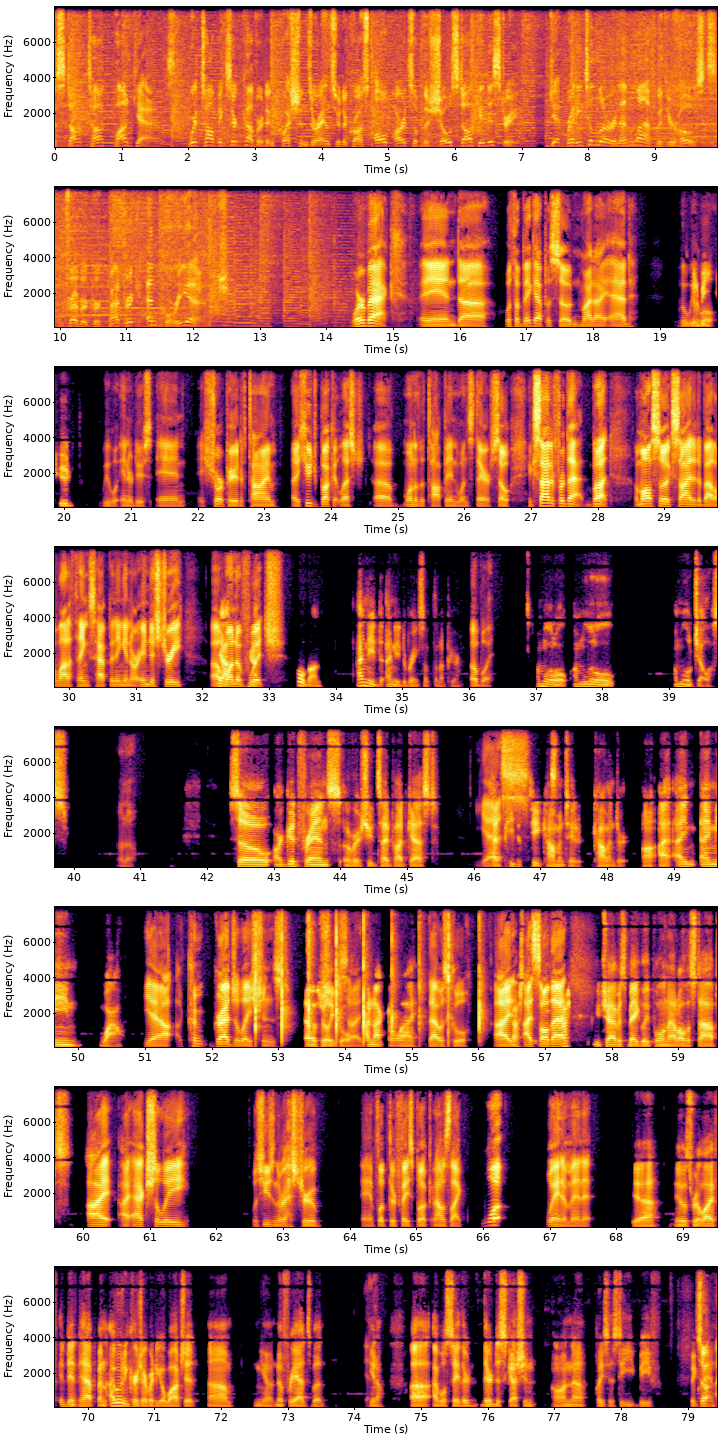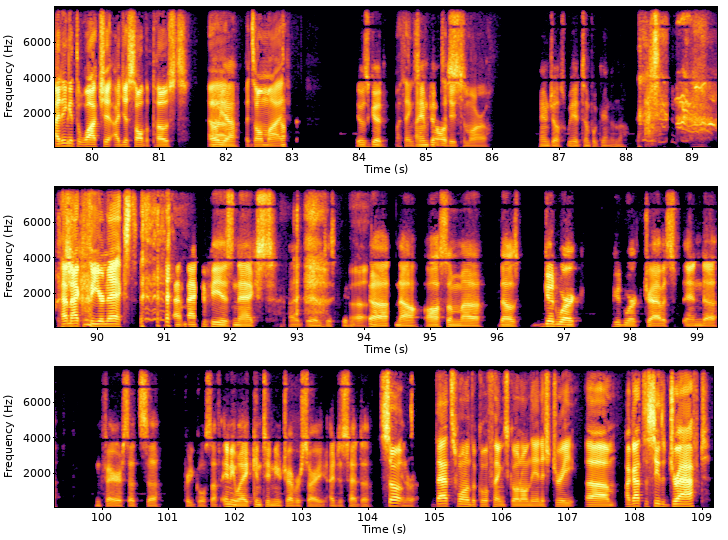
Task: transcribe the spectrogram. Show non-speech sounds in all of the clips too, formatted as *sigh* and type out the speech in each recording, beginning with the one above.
to Stock Talk Podcast, where topics are covered and questions are answered across all parts of the show stock industry. Get ready to learn and laugh with your hosts, Trevor Kirkpatrick and Corey Edge. We're back, and uh, with a big episode, might I add, who we will we will introduce in a short period of time. A huge bucket list, uh, one of the top end ones there. So excited for that. But I'm also excited about a lot of things happening in our industry. Uh, Yeah, one of yeah. which, Hold on. I need I need to bring something up here. oh boy, I'm a little I'm a little I'm a little jealous. oh no, So our good friends over at Shoot Side Podcast had yes, PST commentator commenter. Uh, I I I mean, wow. yeah, congratulations, That was really Shoot cool. Side. I'm not gonna lie. that was cool. I Gosh, I saw that. gosh, You Travis Bagley pulling out all the stops. I I actually was using the restroom and flipped through Facebook, and I was like, "What? Wait a minute." Yeah, it was real life. It did happen. I would encourage everybody to go watch it. Um, you know, no free ads, but you know, uh, I will say their their discussion on uh, places to eat beef. Big So fan. I didn't Big- get to watch it. I just saw the post. Oh, Uh, yeah. it's on my Oh, It was good. my things I am to do jealous. tomorrow. I am jealous. We had Temple Grandin though. *laughs* Pat McAfee, you're next. *laughs* Pat McAfee is next. I, am *sighs* just kidding. Uh. Uh, no, awesome. Uh, that was good work. Good work, Travis and uh, and Ferris. That's uh, pretty cool stuff. Anyway, continue, Trevor. Sorry, I just had to so interrupt. that's one of the cool things going on in the industry. Um, I got to see the draft,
